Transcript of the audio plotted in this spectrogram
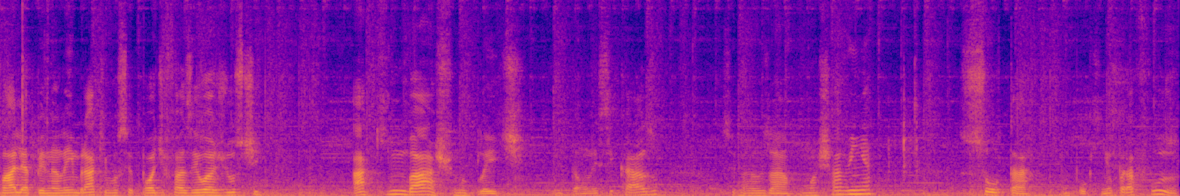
vale a pena lembrar que você pode fazer o ajuste aqui embaixo no plate. Então, nesse caso, você vai usar uma chavinha, soltar um pouquinho o parafuso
